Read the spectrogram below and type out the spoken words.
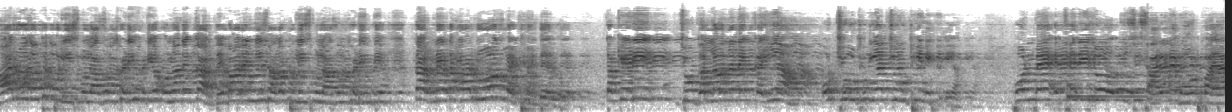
ਹਰ ਰੋਜ਼ ਉੱਥੇ ਪੁਲਿਸ ਮੁਲਾਜ਼ਮ ਖੜੀ ਹੁੰਦੀ ਹੈ ਉਹਨਾਂ ਦੇ ਘਰ ਦੇ ਬਾਹਰ ਇੰਨੀ ਜ਼ਿਆਦਾ ਪੁਲਿਸ ਮੁਲਾਜ਼ਮ ਖੜੀ ਹੁੰਦੀ ਆ। ਧਰਨੇ ਤਾਂ ਹਰ ਰੋਜ਼ ਬੈਠੇ ਹੁੰਦੇ ਆ ਲੋਕ। ਤਾਂ ਕਿਹੜੀ ਜੋ ਗੱਲਾਂ ਉਹਨਾਂ ਨੇ ਕਹੀਆਂ, ਉਹ ਝੂਠ ਦੀਆਂ ਝੂਠ ਹੀ ਨਿਕਲੀਆਂ। ਹੁਣ ਮੈਂ ਇੱਥੇ ਦੀ ਜੋ ਤੁਸੀਂ ਸਾਰਿਆਂ ਨੇ ਵੋਟ ਪਾਇਆ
